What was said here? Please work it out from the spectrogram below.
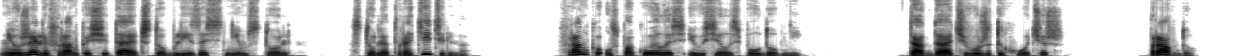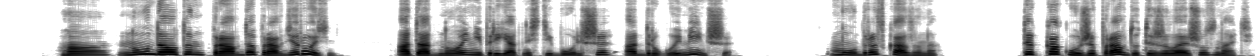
Неужели Франко считает, что близость с ним столь... столь отвратительна? Франко успокоилась и уселась поудобней. «Тогда чего же ты хочешь?» «Правду». «А, ну, Далтон, правда, правде рознь. От одной неприятностей больше, от другой меньше». «Мудро сказано. Так какую же правду ты желаешь узнать?»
